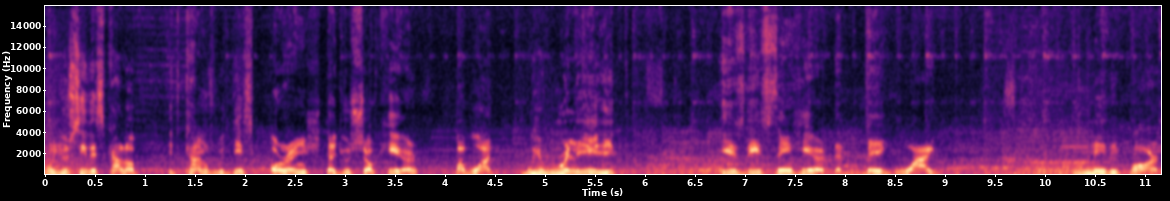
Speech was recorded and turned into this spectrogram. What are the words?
So you see the scallop, it comes with this orange that you saw here, but what we really eat is this thing here, the big white meaty part.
